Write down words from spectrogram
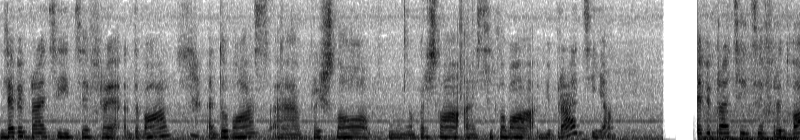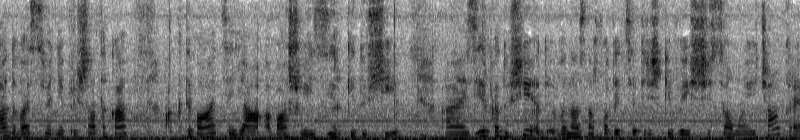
Для вібрації цифри 2 до вас е, прийшла е, світлова вібрація. Вібрації цифри 2 до вас сьогодні прийшла така активація вашої зірки душі. Е, Зірка душі е, вона знаходиться трішки вище сьомої чакри.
